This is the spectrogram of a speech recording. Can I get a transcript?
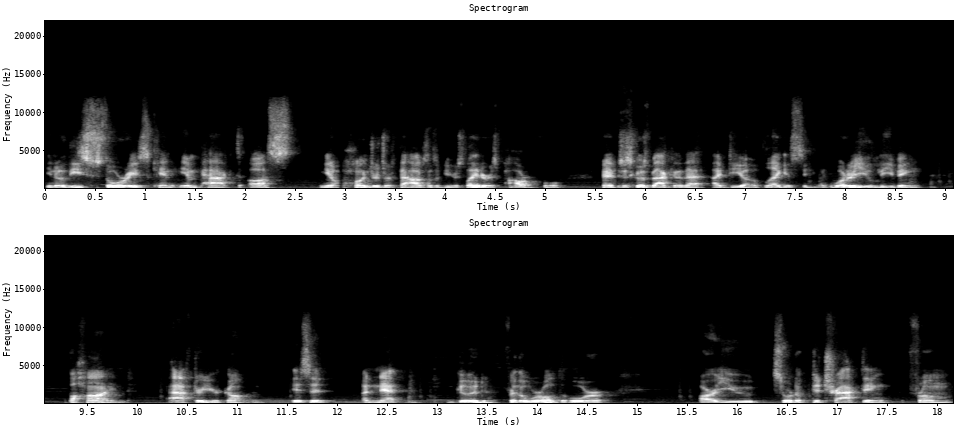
you know these stories can impact us, you know, hundreds or thousands of years later is powerful. And it just goes back into that idea of legacy. Like, what are you leaving behind after you're gone? Is it a net good for the world, or are you sort of detracting from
